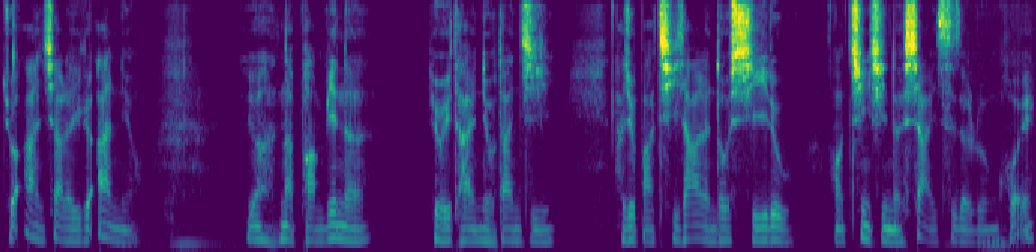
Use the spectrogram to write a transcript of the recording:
就按下了一个按钮。呀，那旁边呢有一台扭蛋机，他就把其他人都吸入。好，进行了下一次的轮回。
